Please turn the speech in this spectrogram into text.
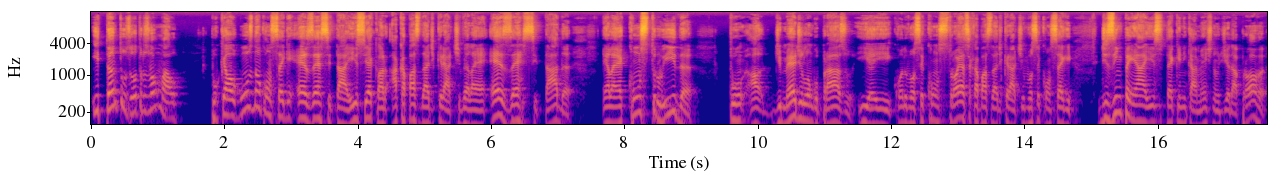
e tantos outros vão mal porque alguns não conseguem exercitar isso, e é claro, a capacidade criativa ela é exercitada, ela é construída por, de médio e longo prazo, e aí quando você constrói essa capacidade criativa, você consegue desempenhar isso tecnicamente no dia da prova.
